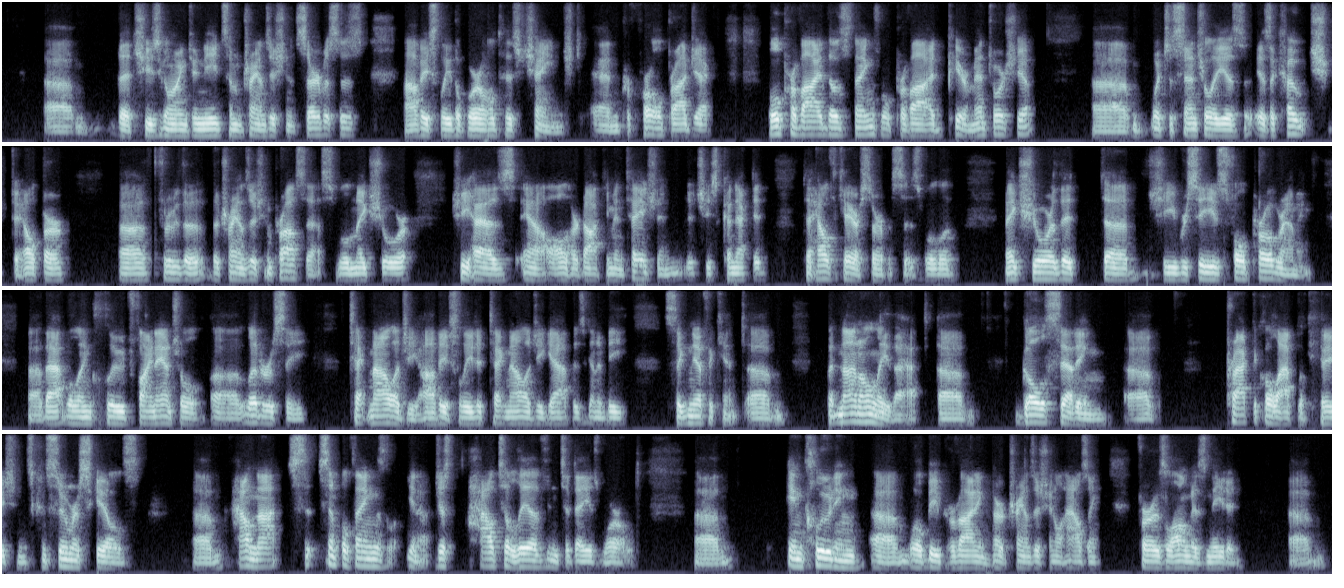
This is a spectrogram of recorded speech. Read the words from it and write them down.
um, that she's going to need some transition services. Obviously, the world has changed, and Parole Project We'll provide those things. We'll provide peer mentorship, uh, which essentially is is a coach to help her uh, through the the transition process. We'll make sure she has you know, all her documentation that she's connected to healthcare services. We'll make sure that uh, she receives full programming. Uh, that will include financial uh, literacy, technology. Obviously, the technology gap is going to be significant. Um, but not only that, um, goal setting, uh, practical applications, consumer skills, um, how not s- simple things, you know, just how to live in today's world, um, including um, we'll be providing her transitional housing for as long as needed. Um,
